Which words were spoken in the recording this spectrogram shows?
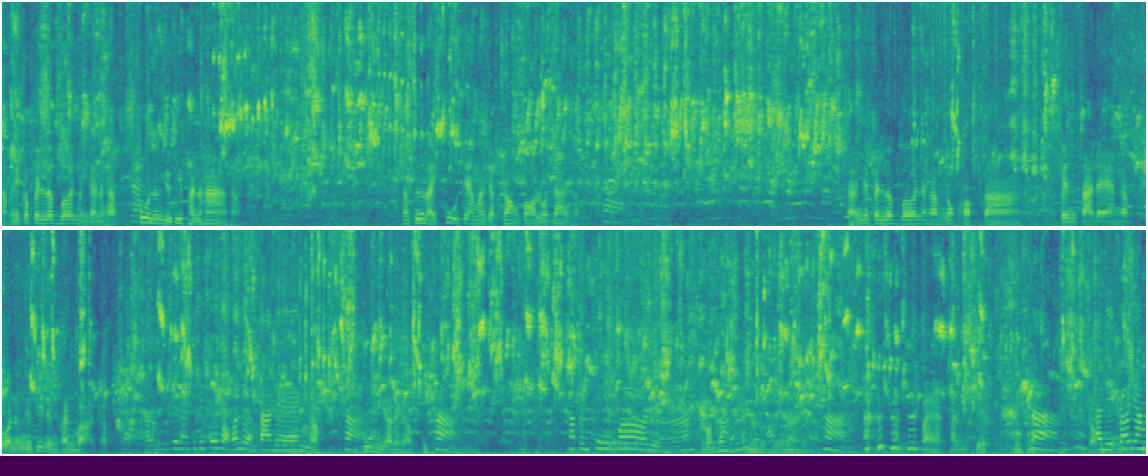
ครับอันนี้ก็เป็นเลิฟเบิร์ดเหมือนกันนะครับ คู่หนึ่งอยู่ที่พันห้าครับ ถ้าซื้อหลายคู่แจ้งมาจากช่องก็ลดได้ครับค่ะอันนี้จะเป็นเลิฟเบิร์ดนะครับ นกขอบตา เป็นตาแดงครับ ตัวหนึ่งอยู่ที่ 1,000 บาทครับ ค่ะอันนี้ใช่ไหมที่พี่กุ้งบอกว่าเหลืองตาแดงครับ ค่ะ คู่เมียเลยครับ ค่ะ ถ้าเป็นคู่ก็เหลือลดได้ครับเดี๋ยวลดให้ได้ค่ะ พันแปดพันเจ็ด ค่ะอันนี้ก็ยัง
